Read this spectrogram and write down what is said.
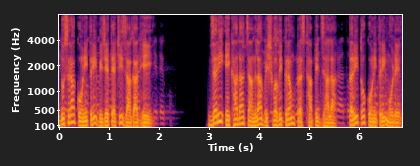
दुसरा कोणीतरी विजेत्याची जागा घेईल जरी एखादा चांगला विश्वविक्रम प्रस्थापित झाला तरी तो कोणीतरी मोडेल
